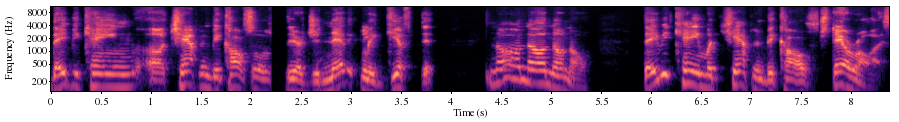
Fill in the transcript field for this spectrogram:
they became a champion because of they're genetically gifted. No, no, no, no. They became a champion because steroids.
